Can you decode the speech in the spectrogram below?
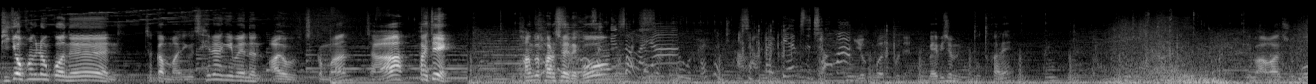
비격 확률권은 잠깐만 이거 세 명이면은 아유 잠깐만. 자 파이팅! 방금 바로 쳐야 되고. 맵이 좀 독특하네. 이렇게 막아주고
